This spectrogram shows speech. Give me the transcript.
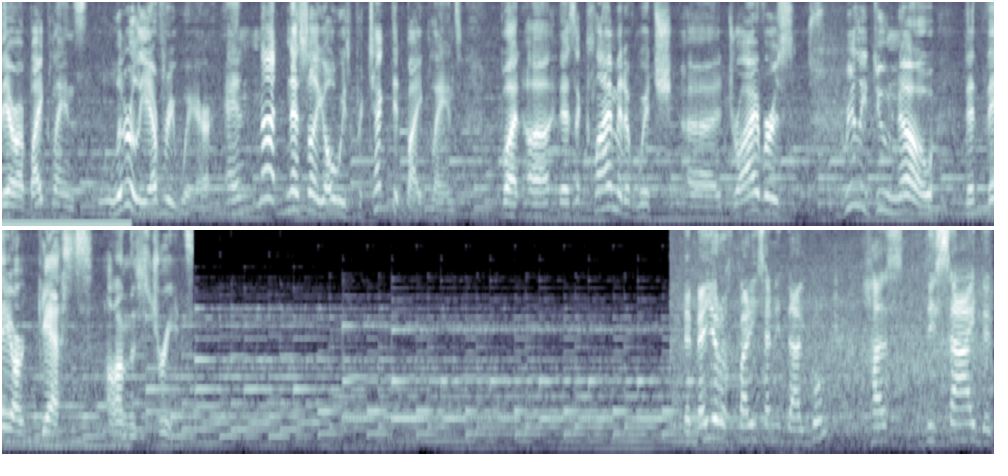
There are bike lanes literally everywhere, and not necessarily always protected bike lanes, but uh, there's a climate of which uh, drivers really do know that they are guests on the streets. The mayor of Paris, Anne Hidalgo, has decided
